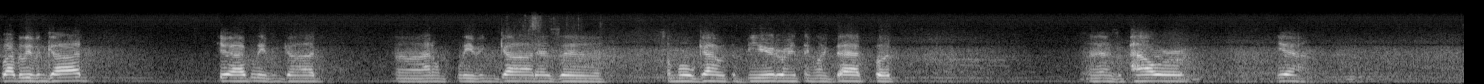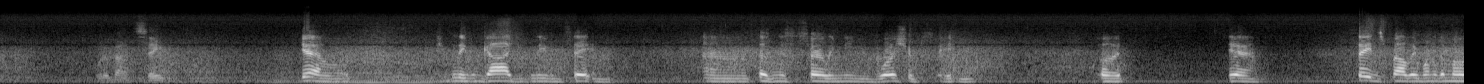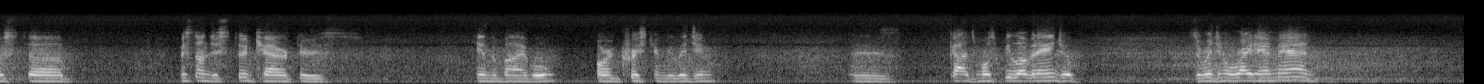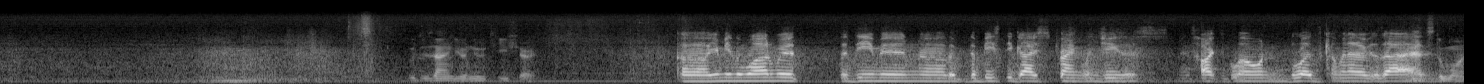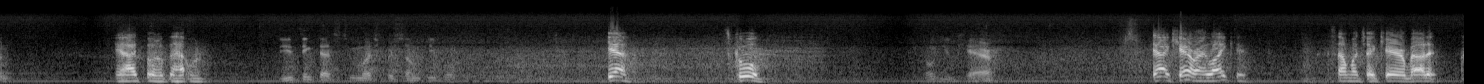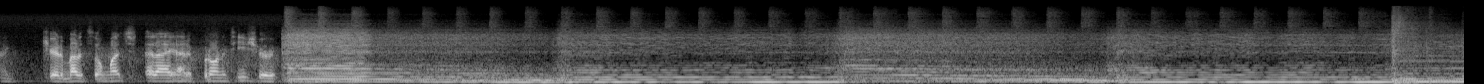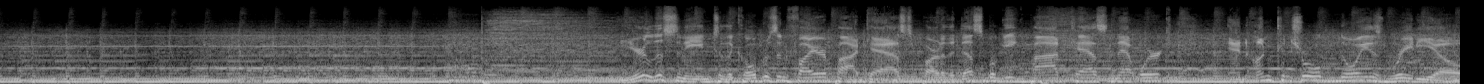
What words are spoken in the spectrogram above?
Do I believe in God? Yeah, I believe in God. Uh, I don't believe in God as a some old guy with a beard or anything like that, but as a power, yeah, What about Satan? yeah. Well, if you believe in God, you believe in Satan. Uh, it doesn't necessarily mean you worship Satan, but yeah, Satan's probably one of the most uh, misunderstood characters in the Bible or in Christian religion. Is God's most beloved angel, his original right-hand man. Who designed your new T-shirt? Uh, you mean the one with the demon, uh, the, the beastie guy strangling Jesus? Heart's glowing blood's coming out of his eyes. That's the one. Yeah, I thought of that one. Do you think that's too much for some people? Yeah, it's cool. Don't you care? Yeah, I care. I like it. That's how much I care about it. I cared about it so much that I had to put on a T-shirt. Listening to the Cobras and Fire podcast, part of the Decibel Geek Podcast Network and Uncontrolled Noise Radio.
